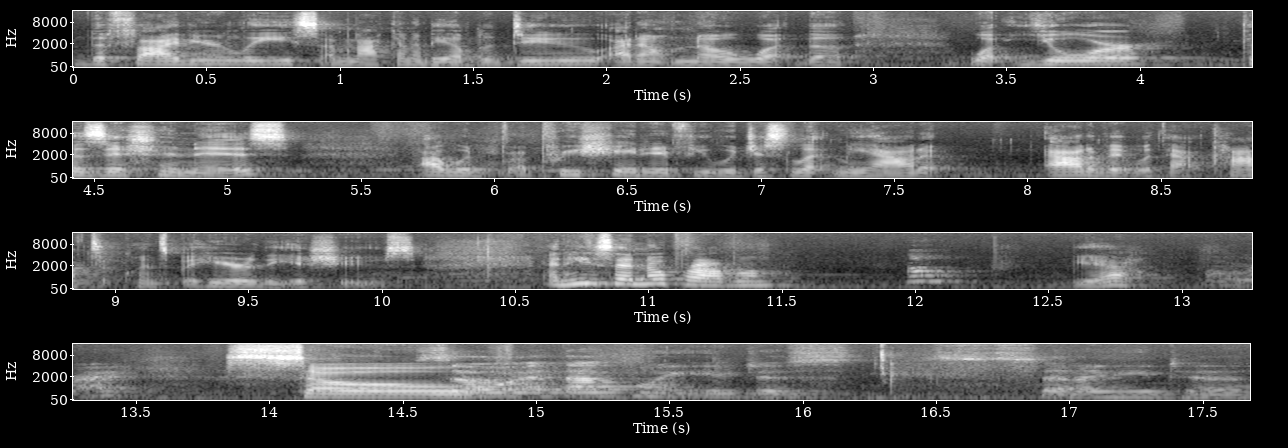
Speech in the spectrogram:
the five year lease. I'm not going to be able to do. I don't know what the what your position is. I would appreciate it if you would just let me out it, out of it without consequence. But here are the issues." And he said, "No problem." Oh, Yeah. all right. So. So at that point, you just said, "I need to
